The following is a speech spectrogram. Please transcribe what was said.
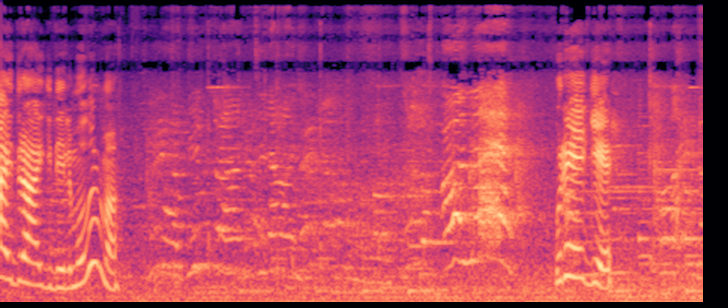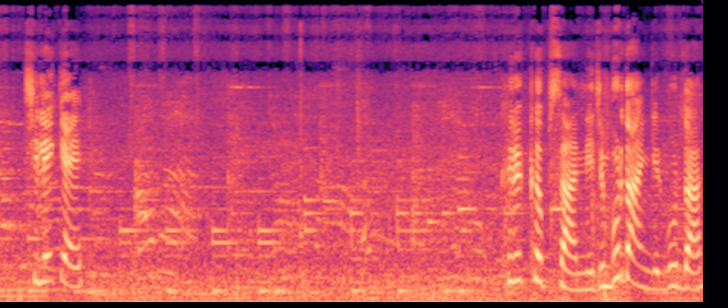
Kaydırağa gidelim olur mu? Buraya gir. Çilek ev. Kırık kapısı anneciğim. Buradan gir buradan.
